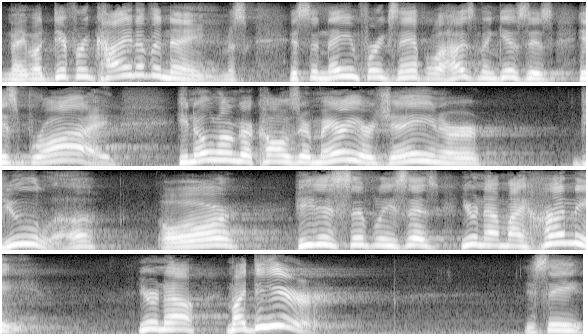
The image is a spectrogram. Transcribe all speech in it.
name, a different kind of a name. It's, it's the name, for example, a husband gives his, his bride. He no longer calls her Mary or Jane or Beulah, or he just simply says, You're now my honey. You're now my dear. You see,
